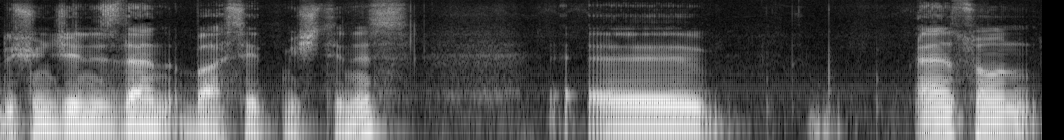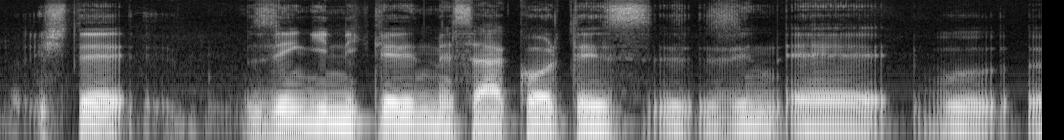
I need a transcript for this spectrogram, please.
düşüncenizden bahsetmiştiniz. E, en son işte zenginliklerin mesela Cortez'in e, bu e,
